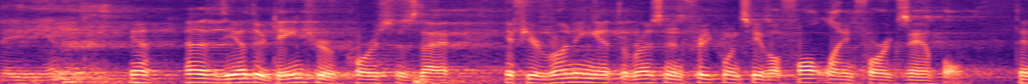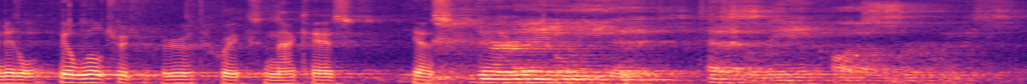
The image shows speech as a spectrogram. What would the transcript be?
convey the energy. Yeah. Uh, the other danger, of course, is that if you're running at the resonant frequency of a fault line, for example, then it'll, it will trigger earthquakes in that case. Yes. There are many believe that Tesla may have caused some earthquakes.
